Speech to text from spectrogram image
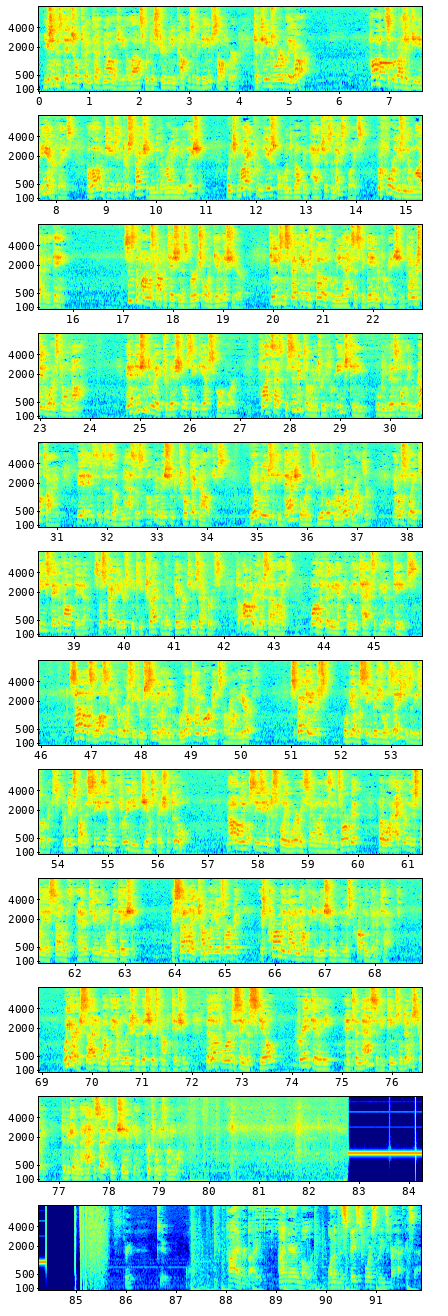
Using this digital twin technology allows for distributing copies of the game software to teams wherever they are. HOG also provides a GDB interface allowing teams introspection into the running emulation, which might prove useful when developing patches and exploits before using them live in the game. Since the finals competition is virtual again this year, teams and spectators both will need access to game information to understand what is going on. In addition to a traditional CTF scoreboard, FlatSat specific telemetry for each team will be visible in real time via instances of NASA's Open Mission Control Technologies. The OpenMCT dashboard is viewable from a web browser and will display key state of health data so spectators can keep track of their favorite team's efforts to operate their satellites while defending it from the attacks of the other teams. Satellites will also be progressing through simulated real-time orbits around the Earth. Spectators will be able to see visualizations of these orbits produced by the Cesium 3D geospatial tool. Not only will Cesium display where a satellite is in its orbit, but it will accurately display a satellite's attitude and orientation. A satellite tumbling in its orbit is probably not in healthy condition and has probably been attacked. We are excited about the evolution of this year's competition and look forward to seeing the skill, creativity, and tenacity teams will demonstrate to become the Hackasat 2 champion for 2021. Three, two, one. Hi everybody, I'm Aaron Boland, one of the Space Force leads for Hackasat.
